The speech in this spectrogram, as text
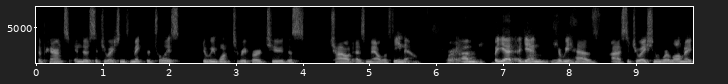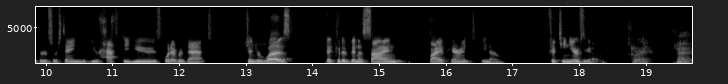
The parents in those situations make the choice. Do we want to refer to this child as male or female? Right. Um, but yet again, here we have a situation where lawmakers are saying that you have to use whatever that gender was that could have been assigned by a parent, you know, 15 years ago. Right. Right.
